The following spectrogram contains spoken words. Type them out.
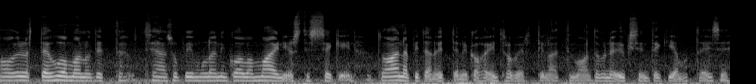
olen yllättäen huomannut, että sehän sopii mulle niin aivan mainiosti sekin. Olen aina pitänyt itteni kauhean introverttina, että mä oon tämmöinen yksintekijä, mutta ei se,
